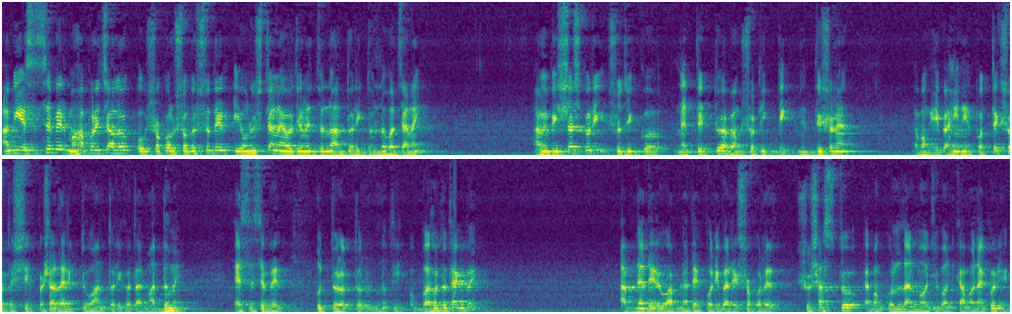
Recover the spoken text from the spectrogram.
আমি এসএসএফের মহাপরিচালক ও সকল সদস্যদের এই অনুষ্ঠান আয়োজনের জন্য আন্তরিক ধন্যবাদ জানাই। আমি বিশ্বাস করি সুযোগ্য নেতৃত্ব এবং সঠিক দিক নির্দেশনা এবং এই বাহিনীর প্রত্যেক সদস্যের পেশাদারিত্ব ও আন্তরিকতার মাধ্যমে এসএসএফের উত্তরোত্তর উন্নতি অব্যাহত থাকবে। আপনাদের ও আপনাদের পরিবারের সকলের সুস্বাস্থ্য এবং কল্যাণময় জীবন কামনা করে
